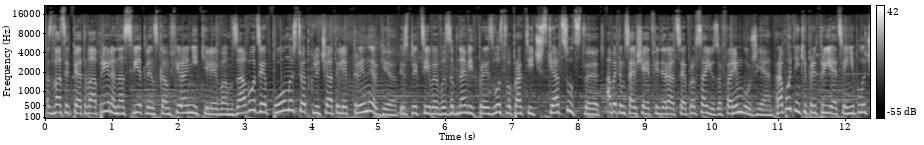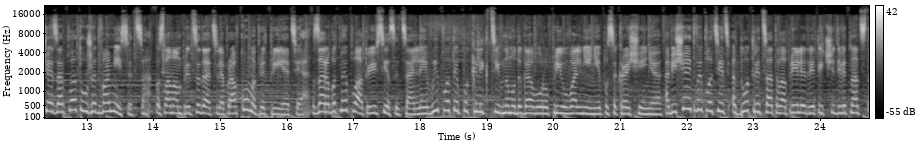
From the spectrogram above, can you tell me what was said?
С 25 апреля на Светлинском ферроникелевом заводе полностью отключат электроэнергию. Перспективы возобновить производство практически отсутствуют. Об этом сообщает Федерация профсоюзов Оренбуржья. Работники предприятия не получают зарплату уже два месяца. По словам председателя правкома предприятия, заработную плату и все социальные выплаты по коллективному договору при увольнении по сокращению обещает выплатить до 30 апреля 2019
